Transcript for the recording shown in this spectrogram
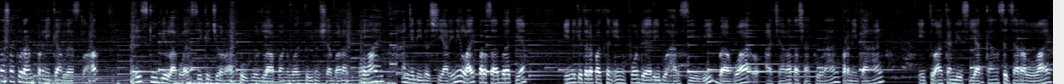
tasyakuran pernikahan Leslar, Rizky Bilar, Lesti Kejora pukul 8 waktu Indonesia Barat live hanya di Indosiar. Ini live para sahabat ya. Ini kita dapatkan info dari Ibu Harsiwi bahwa acara tasyakuran pernikahan itu akan disiarkan secara live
